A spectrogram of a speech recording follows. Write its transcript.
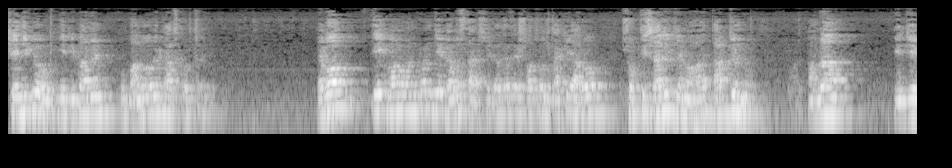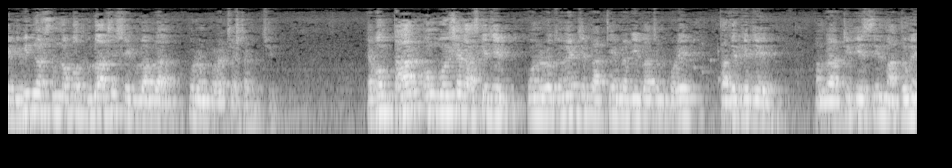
সেদিকেও এই ডিপার্টমেন্ট খুব ভালোভাবে কাজ করছে। এবং এই গণবন্টন যে ব্যবস্থা, সেটা যাতে সচল থাকে, আরও শক্তিশালী যেন হয়, তার জন্য আমরা এই যে বিভিন্ন শূন্যপদগুলো আছে, সেগুলো আমরা পূরণ করার চেষ্টা করছি। এবং তার অঙ্গ হিসেবে আজকে যে পনেরো জনের যে প্রার্থী আমরা নির্বাচন করে, তাদেরকে যে আমরা টিপিএসসির মাধ্যমে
